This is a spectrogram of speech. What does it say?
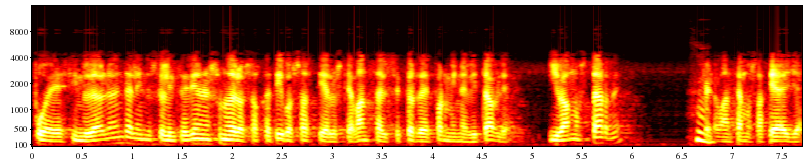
Pues indudablemente la industrialización es uno de los objetivos hacia los que avanza el sector de forma inevitable. Y vamos tarde, hmm. pero avanzamos hacia ella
